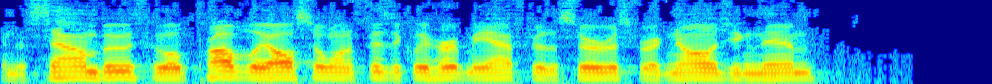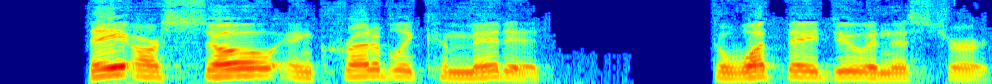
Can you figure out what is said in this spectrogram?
in the sound booth, who will probably also want to physically hurt me after the service for acknowledging them. They are so incredibly committed to what they do in this church.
